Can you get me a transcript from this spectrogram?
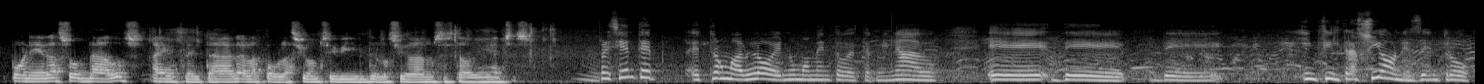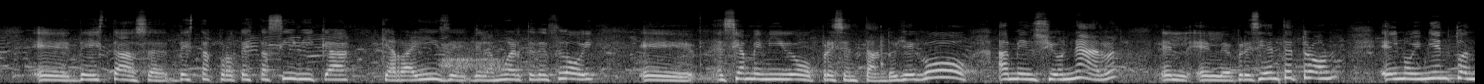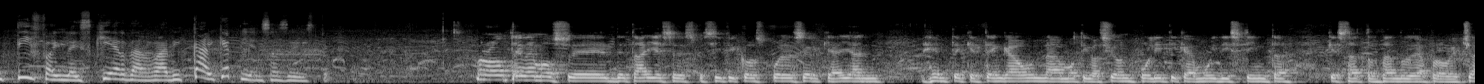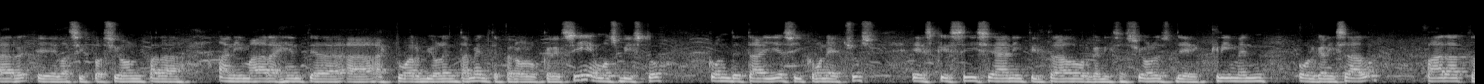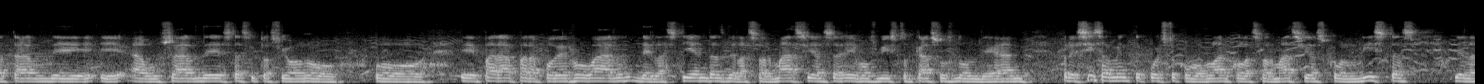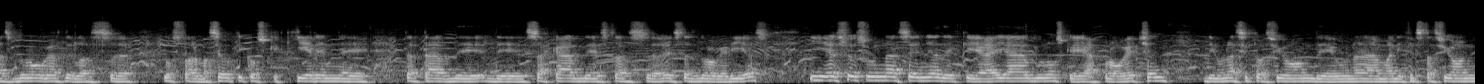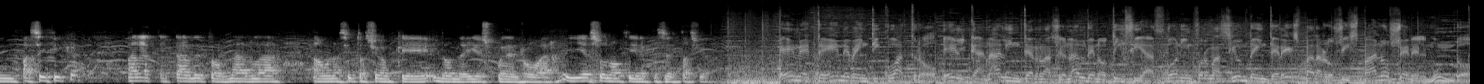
poner a soldados a enfrentar a la población civil de los ciudadanos estadounidenses. Presidente, Trump habló en un momento determinado eh, de, infiltraciones dentro eh, de, estas, de estas protestas cívicas que a raíz de, la muerte de Floyd se han venido presentando. Llegó a mencionar el, el, presidente Trump el movimiento antifa y la izquierda radical. ¿Qué piensas de esto? Bueno, no tenemos eh, detalles específicos. Puede ser que hayan gente que tenga una motivación política muy distinta, que está tratando de aprovechar eh, la situación para animar a gente a, actuar violentamente. Pero lo que sí hemos visto con detalles y con hechos es que sí se han infiltrado organizaciones de crimen organizado para tratar de eh, abusar de esta situación o o eh, para, para, poder robar de las tiendas, de las farmacias. hemos visto casos donde han precisamente puesto como blanco las farmacias con listas de las drogas de las, eh, los farmacéuticos que quieren eh, tratar de, de, sacar de estas, estas droguerías. Y eso es una seña de que hay algunos que aprovechan de una situación, de una manifestación pacífica para tratar de tornarla a una situación que, donde ellos pueden robar. Y eso no tiene presentación. NTN 24, el canal internacional de noticias con información de interés para los hispanos en el mundo.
